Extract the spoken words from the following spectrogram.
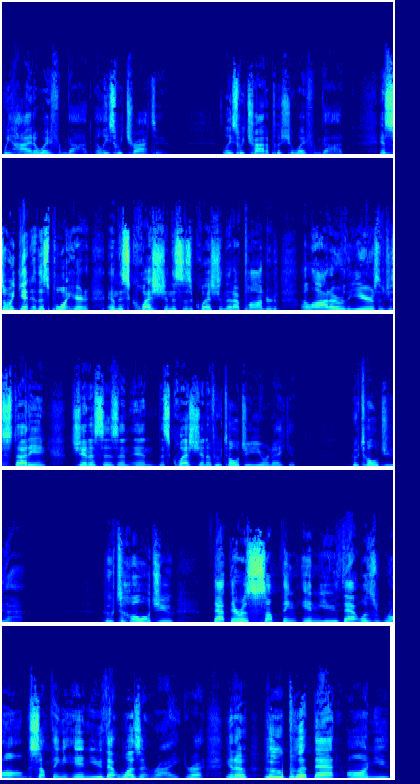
we hide away from God. At least we try to. At least we try to push away from God. And so we get to this point here, and this question this is a question that I've pondered a lot over the years of just studying Genesis, and, and this question of who told you you were naked? Who told you that? Who told you that there was something in you that was wrong, something in you that wasn't right, right? You know, who put that on you?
